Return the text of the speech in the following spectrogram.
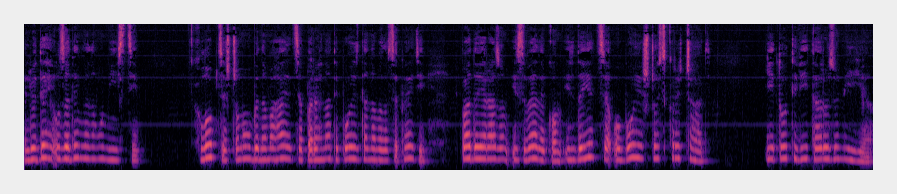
людей у задимленому місці. Хлопця, що мов би, намагається перегнати поїзда на велосипеді, падає разом із великом, і, здається, обоє щось кричать. І тут Віта розуміє,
